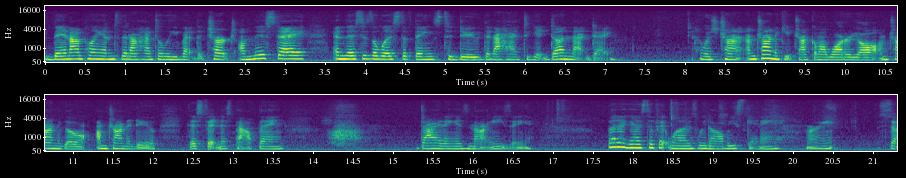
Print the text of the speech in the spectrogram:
Then I planned that I had to leave at the church on this day. And this is a list of things to do that I had to get done that day. I was trying, I'm trying to keep track of my water, y'all. I'm trying to go, I'm trying to do this Fitness Pal thing. Dieting is not easy. But I guess if it was, we'd all be skinny, right? So,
